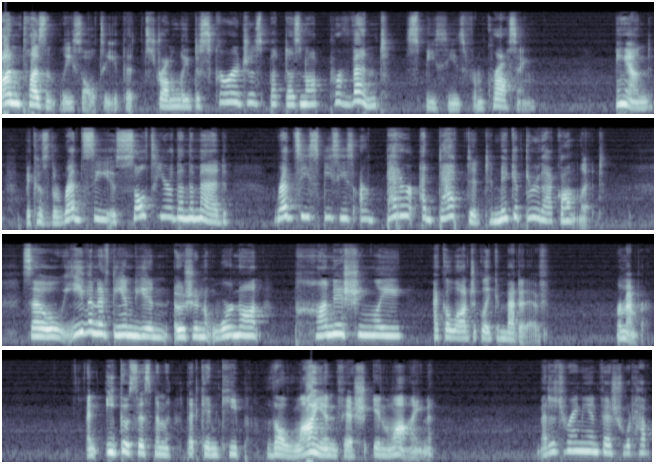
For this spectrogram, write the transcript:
unpleasantly salty that strongly discourages but does not prevent species from crossing. And because the Red Sea is saltier than the Med, Red Sea species are better adapted to make it through that gauntlet. So even if the Indian Ocean were not punishingly ecologically competitive, remember, an ecosystem that can keep the lionfish in line, Mediterranean fish would have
